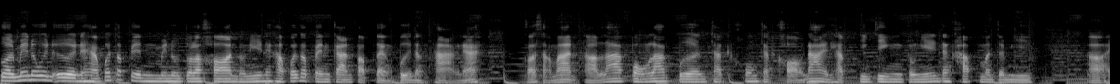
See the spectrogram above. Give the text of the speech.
ส่วนเมนูอื่นๆนะครับก็จะเป็นเมนูตัวละครตรงนี้นะครับ ก็จะเป็นการปรับแต่งปืนต่างๆนะก็สามารถาลากปงลากปืนจัดคงจัดของได้นะครับ จริงๆ ตรงนี้นะครับมันจะมี ไอ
